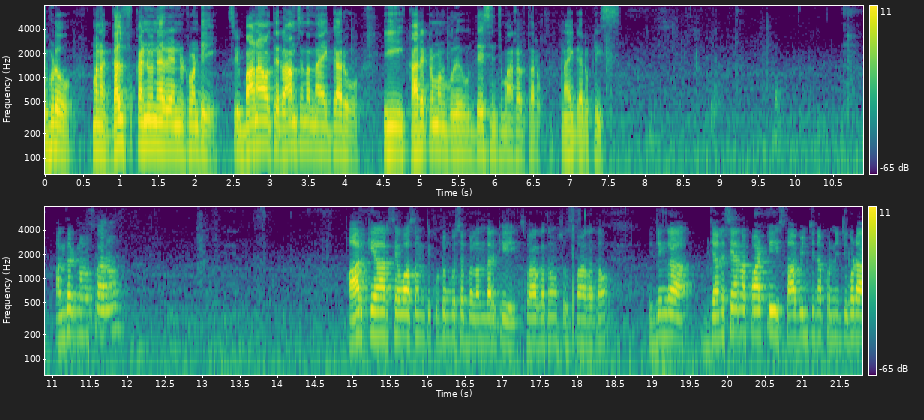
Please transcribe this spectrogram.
ఇప్పుడు మన గల్ఫ్ కన్వీనర్ అయినటువంటి శ్రీ బాణావతి రామచంద్ర నాయక్ గారు ఈ కార్యక్రమం ఉద్దేశించి మాట్లాడతారు. నాయక్ గారు ప్లీజ్. అందరికి నమస్కారం. ఆర్కేఆర్ సేవా సమితి కుటుంబ సభ్యులందరికీ స్వాగతం సుస్వాగతం. నిజంగా జనసేన పార్టీ స్థాపించినప్పటి నుంచి కూడా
